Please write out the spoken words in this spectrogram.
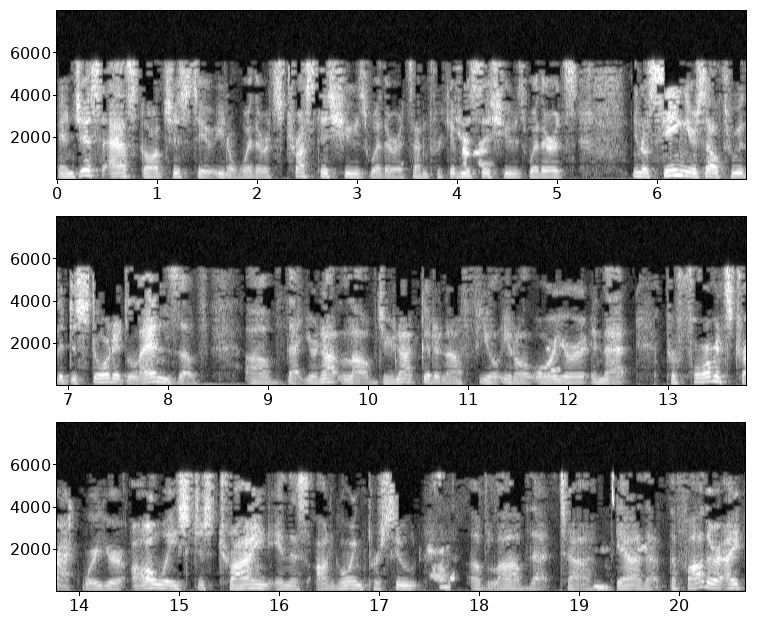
and just ask God just to, you know, whether it's trust issues, whether it's unforgiveness sure. issues, whether it's, you know, seeing yourself through the distorted lens of of that you're not loved, you're not good enough, you you know, or you're in that performance track where you're always just trying in this ongoing pursuit of love. That uh, hmm. yeah, that the Father, I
